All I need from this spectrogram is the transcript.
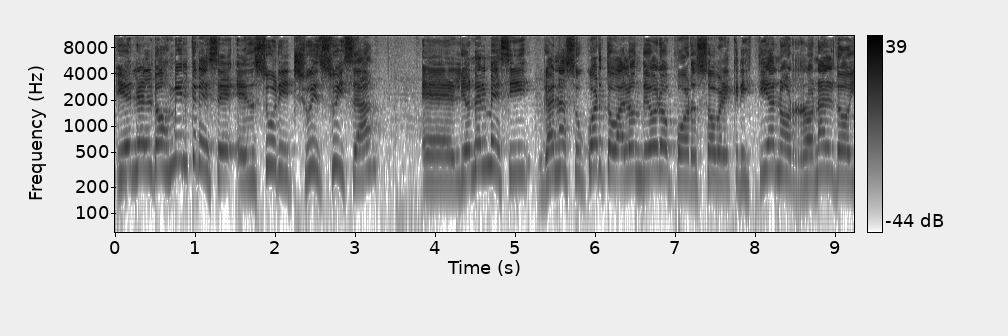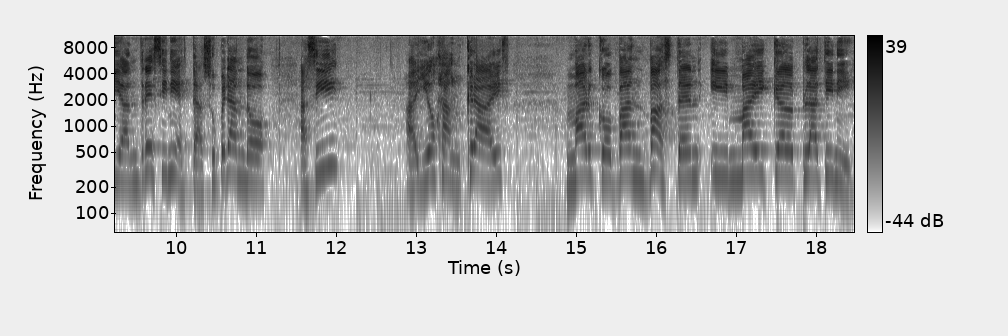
Y en el 2013, en Zurich, Sui- Suiza, eh, Lionel Messi gana su cuarto balón de oro por sobre Cristiano Ronaldo y Andrés Iniesta, superando así a Johan Cruyff, Marco Van Basten y Michael Platini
